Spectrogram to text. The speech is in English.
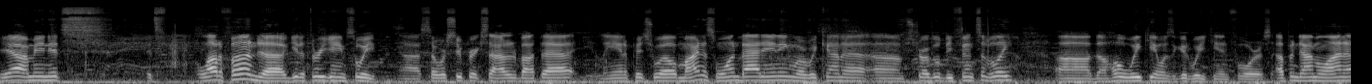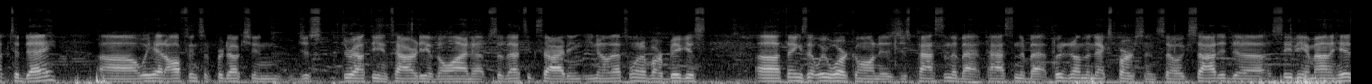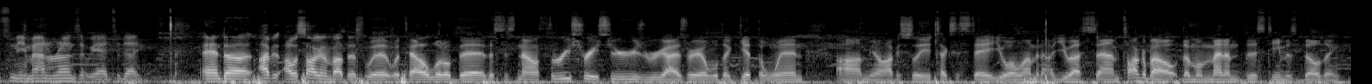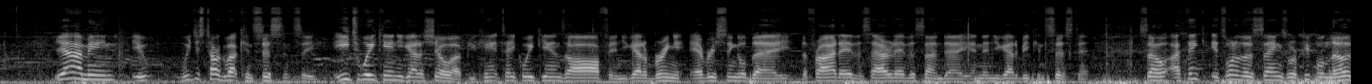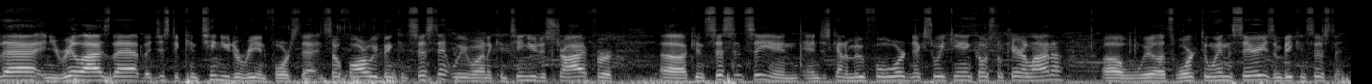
Yeah, I mean it's it's a lot of fun to get a three-game sweep. Uh, so we're super excited about that. Leanna pitched well, minus one bad inning where we kind of um, struggled defensively. Uh, the whole weekend was a good weekend for us. Up and down the lineup today, uh, we had offensive production just throughout the entirety of the lineup. So that's exciting. You know, that's one of our biggest uh, things that we work on is just passing the bat, passing the bat, put it on the next person. So excited to see the amount of hits and the amount of runs that we had today. And uh, I, I, was talking about this with, with Tal a little bit. This is now three straight series where you guys were able to get the win. Um, you know, obviously Texas State, ULM, and now USM. Talk about the momentum this team is building. Yeah, I mean, it, we just talk about consistency. Each weekend you got to show up. You can't take weekends off, and you got to bring it every single day, the Friday, the Saturday, the Sunday, and then you got to be consistent. So I think it's one of those things where people know that and you realize that, but just to continue to reinforce that. And so far we've been consistent. We want to continue to strive for uh, consistency and, and just kind of move forward next weekend, Coastal Carolina. Uh, we'll, let's work to win the series and be consistent.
